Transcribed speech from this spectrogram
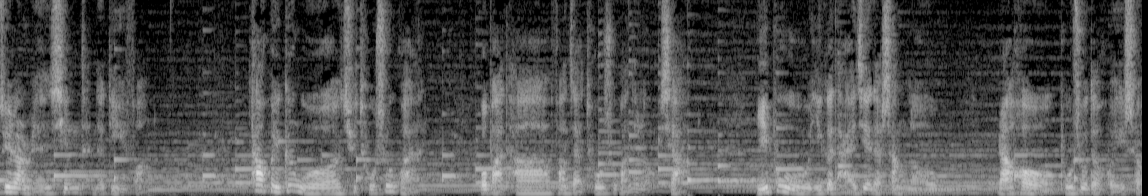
最让人心疼的地方。他会跟我去图书馆，我把它放在图书馆的楼下。一步一个台阶的上楼，然后不住的回首。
